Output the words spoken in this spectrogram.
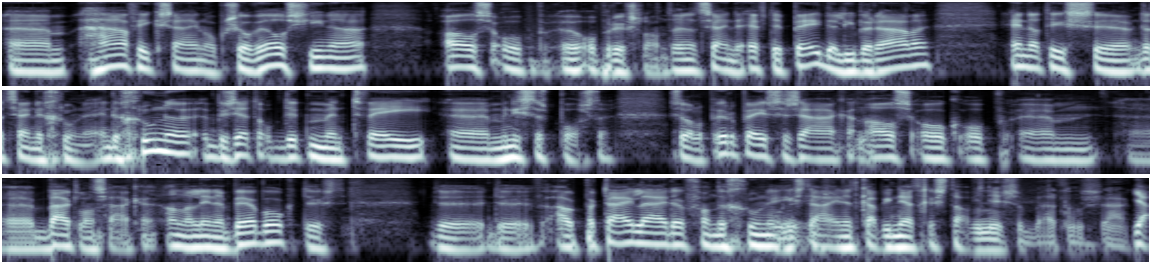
ehm havik zijn op zowel China als op, eh, op Rusland. En dat zijn de FDP, de Liberalen, en dat, is, eh, dat zijn de Groenen. En de Groenen bezetten op dit moment twee eh, ministersposten. Zowel op Europese zaken als ook op ehm eh buitenlandzaken. Annalena Baerbock, dus de, de oud-partijleider van de Groenen, is daar in het kabinet gestapt. Minister Buitenlandse Zaken. Ja.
